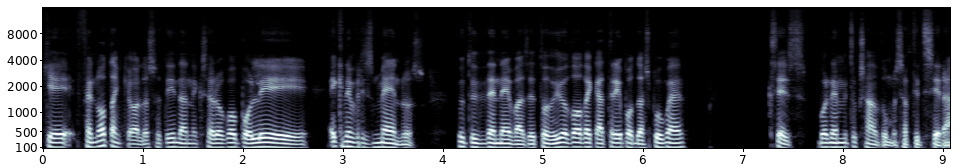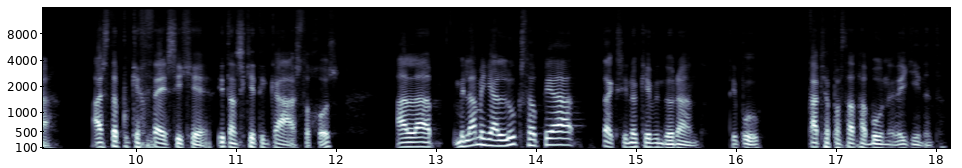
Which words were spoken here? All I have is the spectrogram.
Και φαινόταν κιόλας ότι ήταν, ξέρω εγώ, πολύ εκνευρισμένος. Ότι δεν έβαζε το 2-12 τρίποντα, ας πούμε. Ξέρεις, μπορεί να μην το ξαναδούμε σε αυτή τη σειρά. Άστα που και χθες ήταν σχετικά άστοχος. Αλλά μιλάμε για looks τα οποία, εντάξει, είναι ο Kevin Durant. Τύπου, κάποια από αυτά θα μπουν, δεν γίνεται.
